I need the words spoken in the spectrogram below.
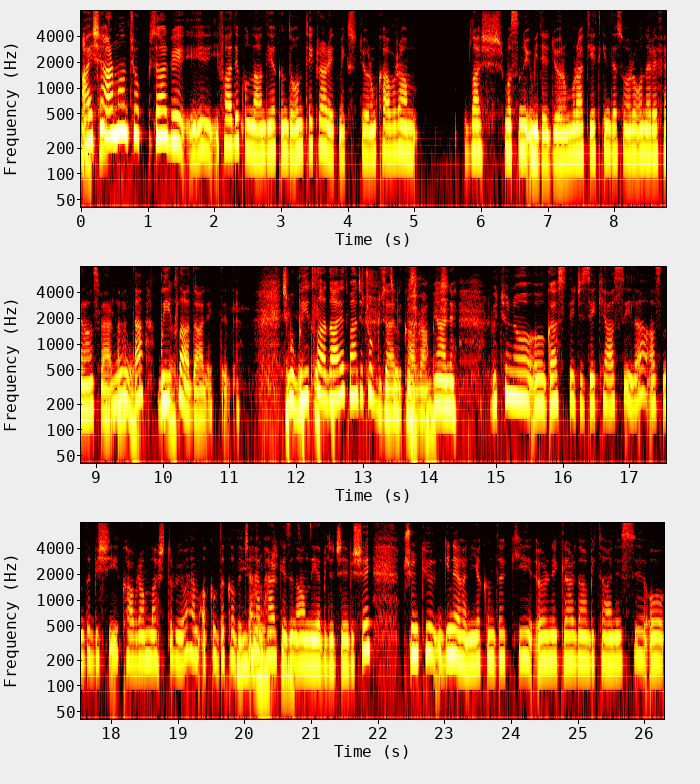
Ayşe Arman çok güzel bir e, ifade kullandı yakında. Onu tekrar etmek istiyorum. Kavramlaşmasını ümit ediyorum. Murat Yetkin de sonra ona referans verdi Hmm. hatta. Bıyıklı adalet dedi. Şimdi bu bıyıklı adalet bence çok güzel Çok bir kavram. güzelmiş. Yani bütün o gazeteci zekasıyla aslında bir şeyi kavramlaştırıyor. Hem akılda kalıcı hem herkesin evet. anlayabileceği bir şey. Çünkü yine hani yakındaki örneklerden bir tanesi o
